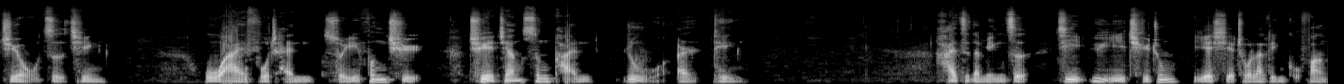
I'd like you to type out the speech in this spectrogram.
酒自清。吾爱浮尘随风去，却将僧盘。入耳听，孩子的名字既寓意其中，也写出了林谷芳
